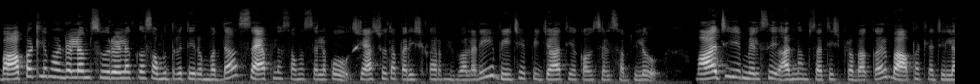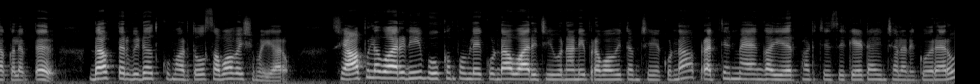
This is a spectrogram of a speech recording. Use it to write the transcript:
బాపట్ల మండలం సూర్యలక్క సముద్ర తీరం వద్ద శాపల సమస్యలకు శాశ్వత పరిష్కారం ఇవ్వాలని బీజేపీ జాతీయ కౌన్సిల్ సభ్యులు మాజీ ఎమ్మెల్సీ అన్నం సతీష్ ప్రభాకర్ బాపట్ల జిల్లా కలెక్టర్ డాక్టర్ వినోద్ కుమార్తో సమావేశమయ్యారు. శాపుల వారిని భూకంపం లేకుండా వారి జీవనాన్ని ప్రభావితం చేయకుండా ప్రత్యామ్నాయంగా ఏర్పాటు చేసి కేటాయించాలని కోరారు.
